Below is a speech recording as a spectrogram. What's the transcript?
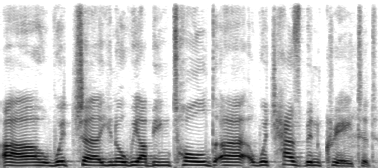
uh, which uh, you know we are being told uh, which has been created?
